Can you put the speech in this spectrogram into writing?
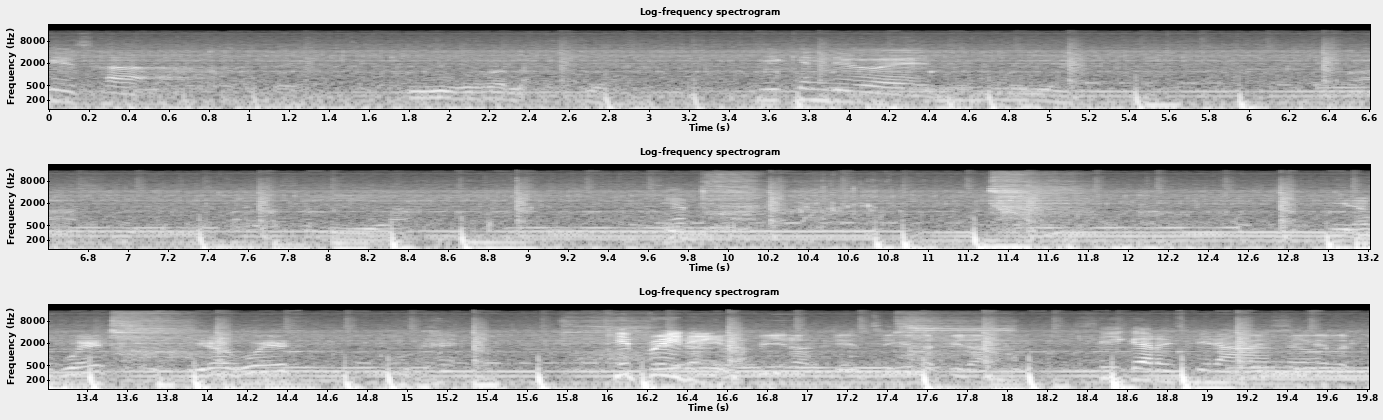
is. You can do it. Yep. Mira pues, mira pues. Keep breathing. Respira, respira, sigue respirando. Sigue respirando.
